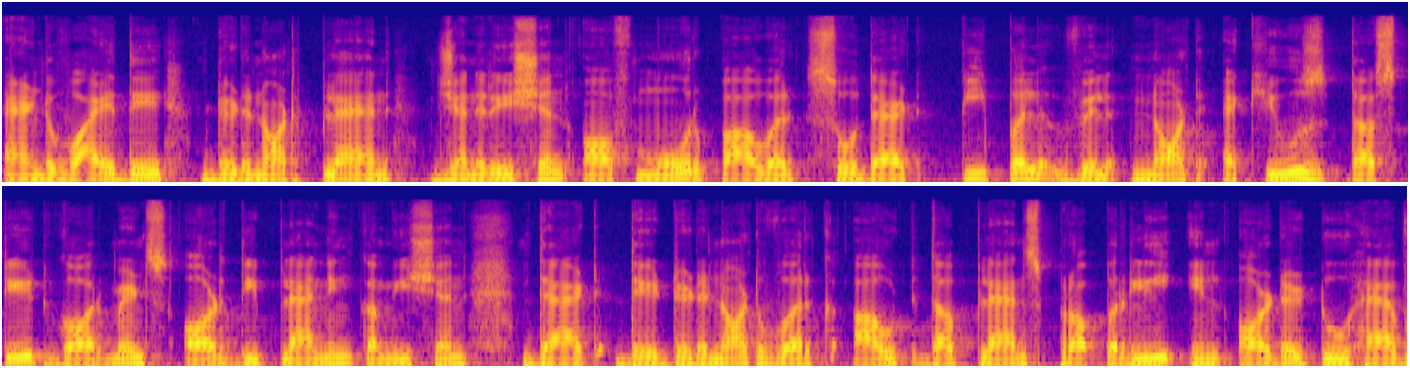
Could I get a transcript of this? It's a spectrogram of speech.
and why they did not plan generation of more power so that people will not accuse the state governments or the planning commission that they did not work out the plans properly in order to have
